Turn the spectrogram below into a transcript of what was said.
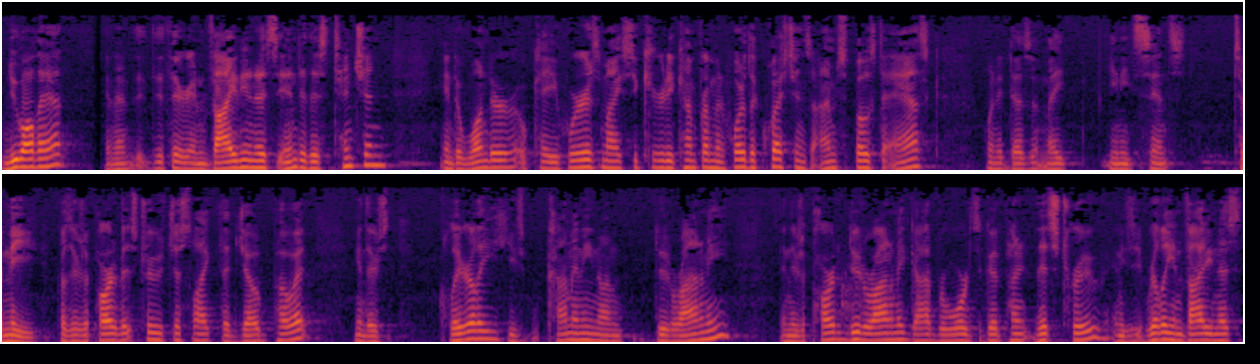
knew all that and that they're inviting us into this tension and to wonder, okay, where does my security come from and what are the questions I'm supposed to ask when it doesn't make any sense to me? Because there's a part of it's true, just like the Job poet. You know, there's clearly he's commenting on Deuteronomy, and there's a part of Deuteronomy God rewards the good punishment that's true, and he's really inviting us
